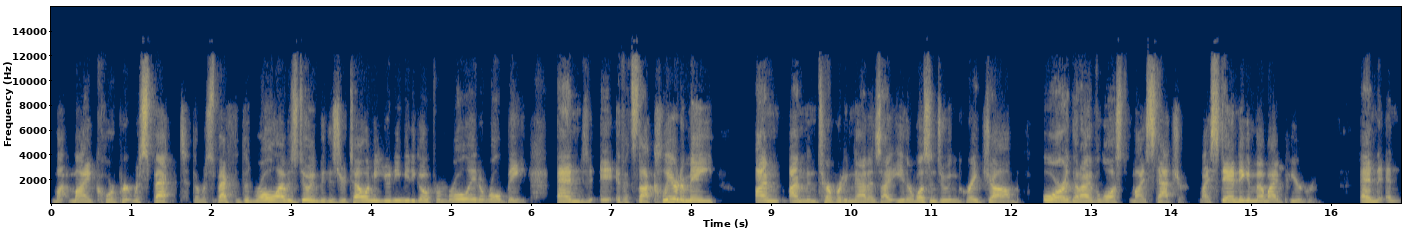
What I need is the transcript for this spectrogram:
my, my corporate respect the respect that the role i was doing because you're telling me you need me to go from role a to role b. And if it's not clear to me I'm I'm interpreting that as I either wasn't doing a great job or that I've lost my stature, my standing in my peer group. And and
